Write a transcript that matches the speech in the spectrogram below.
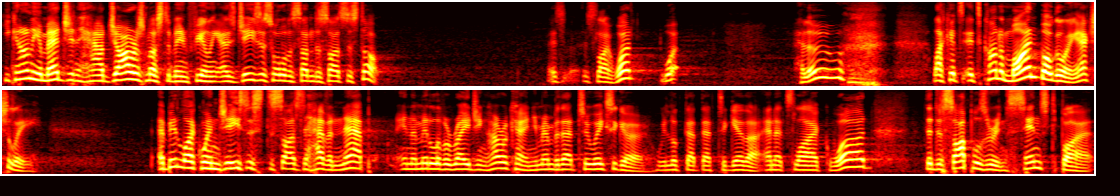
You can only imagine how Jairus must have been feeling as Jesus all of a sudden decides to stop. It's, it's like, what? What? Hello? like, it's, it's kind of mind boggling, actually. A bit like when Jesus decides to have a nap in the middle of a raging hurricane. You remember that two weeks ago? We looked at that together. And it's like, what? the disciples are incensed by it.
